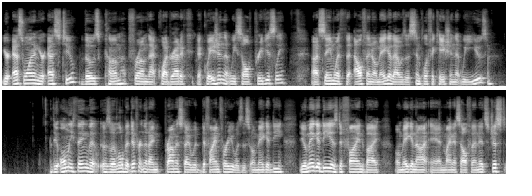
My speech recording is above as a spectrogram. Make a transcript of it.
Your S1 and your S2, those come from that quadratic equation that we solved previously. Uh, same with the alpha and omega, that was a simplification that we used. The only thing that was a little bit different that I promised I would define for you was this omega d. The omega d is defined by omega naught and minus alpha, and it's just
